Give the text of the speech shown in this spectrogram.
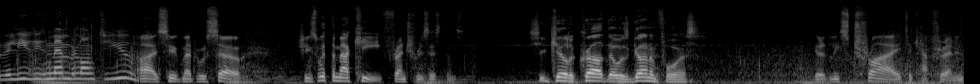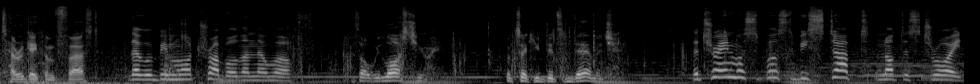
I believe these men belong to you. I see you've met Rousseau. She's with the Maquis, French resistance. She killed a crowd that was gunning for us. You could at least try to capture and interrogate them first. There would be more trouble than they're worth. I thought we lost you. Looks like you did some damage. The train was supposed to be stopped, not destroyed.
